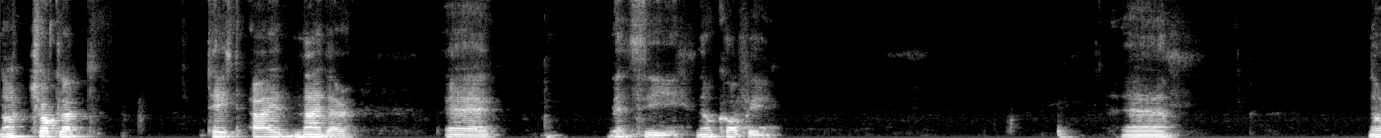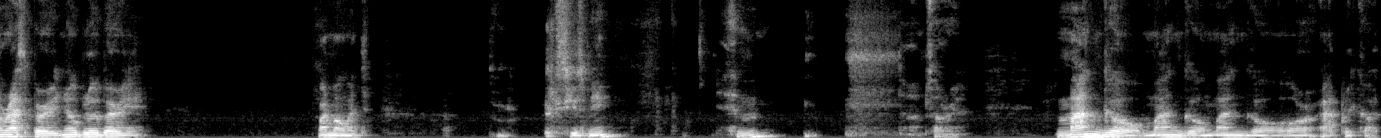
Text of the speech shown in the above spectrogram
not chocolate taste I neither. Uh, let's see, no coffee. Uh, no raspberry, no blueberry. One moment. Excuse me. I'm sorry. Mango, mango, mango, or apricot.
